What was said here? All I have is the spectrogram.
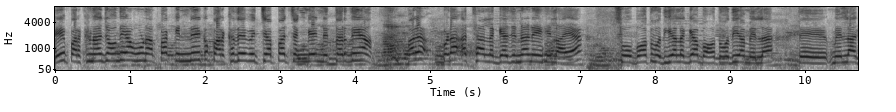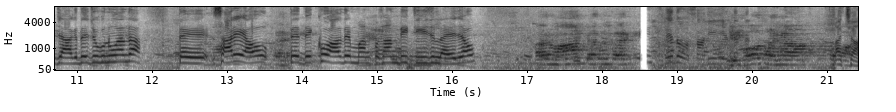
ਇਹ ਪਰਖਣਾ ਚਾਹੁੰਦੇ ਆ ਹੁਣ ਆਪਾਂ ਕਿੰਨੇ ਕੁ ਪਰਖ ਦੇ ਵਿੱਚ ਆਪਾਂ ਚੰਗੇ ਨਿੱਤਰਦੇ ਆ। ਪਰ ਬੜਾ ਅੱਛਾ ਲੱਗਿਆ ਜਿਨ੍ਹਾਂ ਨੇ ਇਹ ਲਾਇਆ। ਸੋ ਬਹੁਤ ਵਧੀਆ ਲੱਗਿਆ ਬਹੁਤ ਵਧੀਆ ਮੇਲਾ ਤੇ ਮੇਲਾ ਜਾਗਦੇ ਜੁਗਨੂਆਂ ਦਾ। ਤੇ ਸਾਰੇ ਆਓ ਤੇ ਦੇਖੋ ਆਪਦੇ ਮਨਪਸੰਦ ਦੀ ਚੀਜ਼ ਲੈ ਜਾਓ। ਅਰਮਾਨ ਕਰਨ ਕਰਕੇ ਇਹ ਦੋ ਸਾਡੀ ਬਹੁਤ ਸਾਰੀਆਂ ਅੱਛਾ।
